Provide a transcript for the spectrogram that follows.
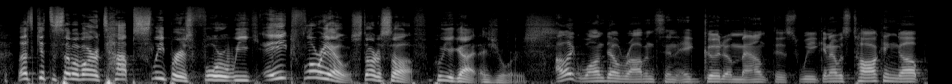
Let's get to some of our top sleepers for Week Eight. Florio, start us off. Who you got as yours? I like Wan'Dale Robinson a good amount this week, and I was talking up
